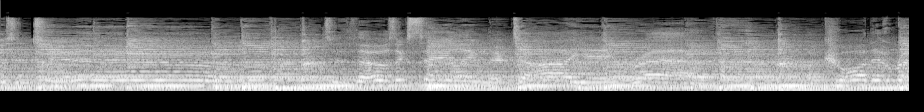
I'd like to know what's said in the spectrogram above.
frozen too. To those exhaling their dying breath, a chord that.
